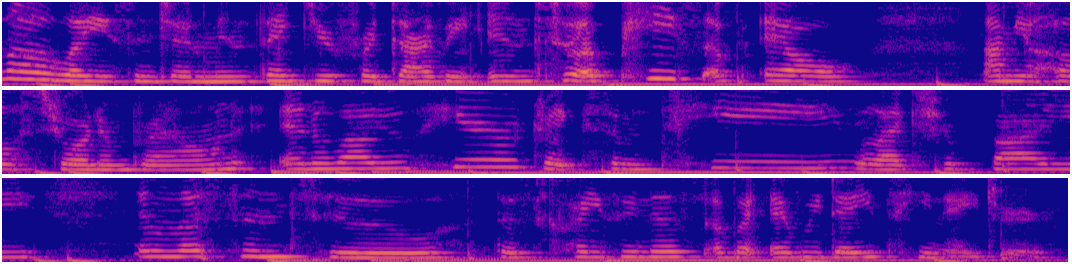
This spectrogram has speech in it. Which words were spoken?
Hello, ladies and gentlemen. Thank you for diving into a piece of Elle. I'm your host, Jordan Brown, and while you're here, drink some tea, relax your body, and listen to this craziness of an everyday teenager.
